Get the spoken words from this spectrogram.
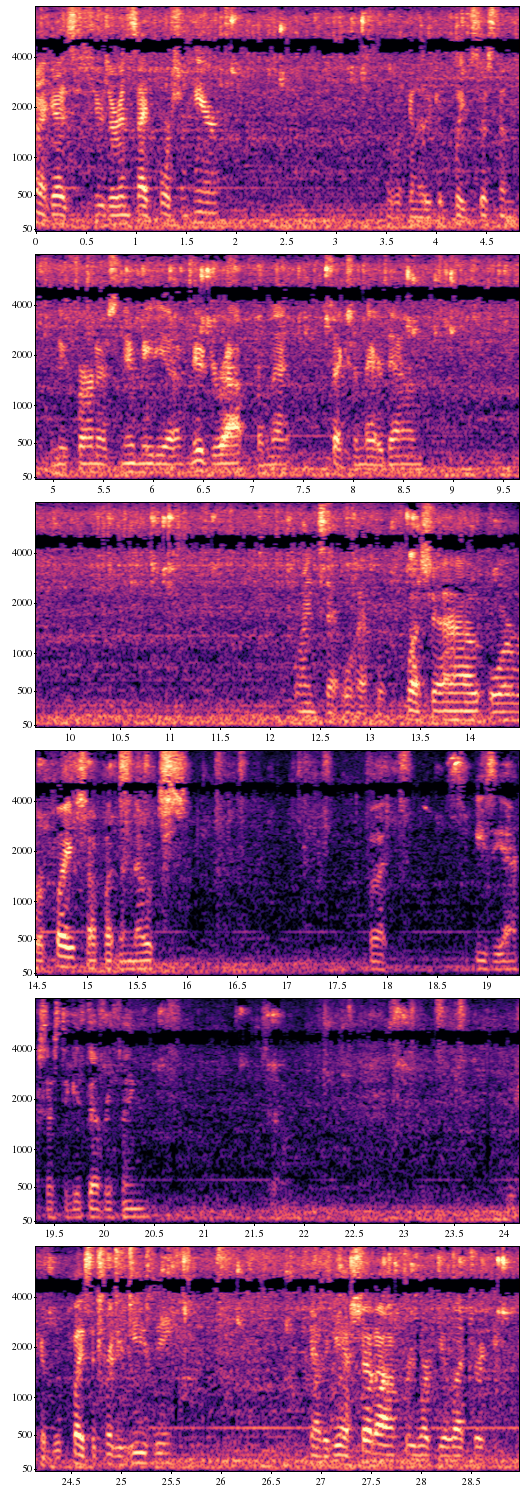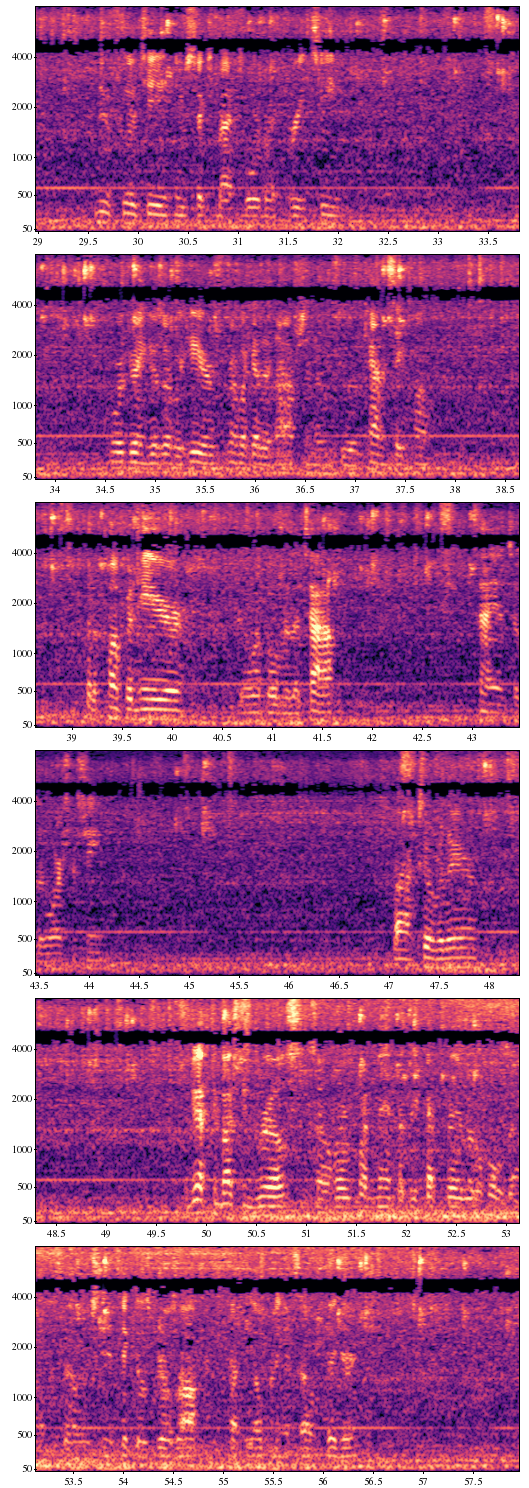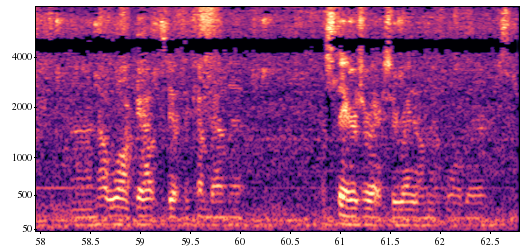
Alright guys, here's our inside portion here. We're looking at a complete system, a new furnace, new media, new drop from that section there down. Line set we'll have to flush out or replace, I'll put in the notes. But it's easy access to get to everything. So we could replace it pretty easy. Got the gas shut off, rework the electric, new flue tee, new six back four by three T. Board drain goes over here. Remember I got an option to do a condensate pump. Put a pump in here, go up over the top, tie into the wash machine. Box over there. We do have combustion grills, so we're putting in, but they cut very little holes out, so we just need to take those grills off and cut the opening itself bigger. Uh, out walkouts, you have to come down that. The stairs are actually right on that wall there. So.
